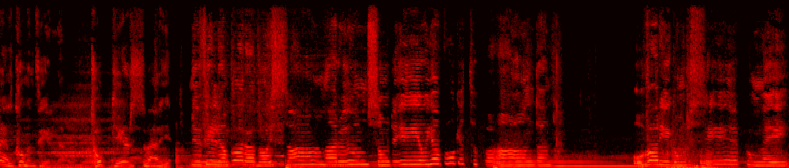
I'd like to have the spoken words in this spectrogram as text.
Välkommen till Top Gear Sverige. Nu vill jag bara vara i samma rum som dig och jag vågar tappa andan och varje gång du ser på mig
